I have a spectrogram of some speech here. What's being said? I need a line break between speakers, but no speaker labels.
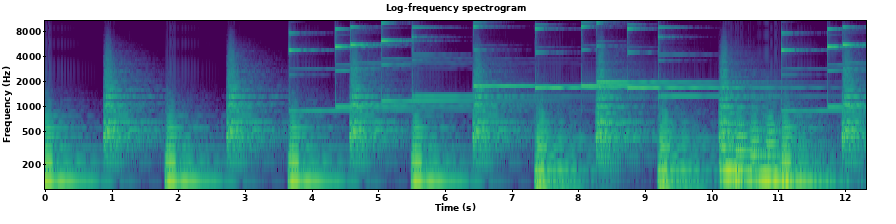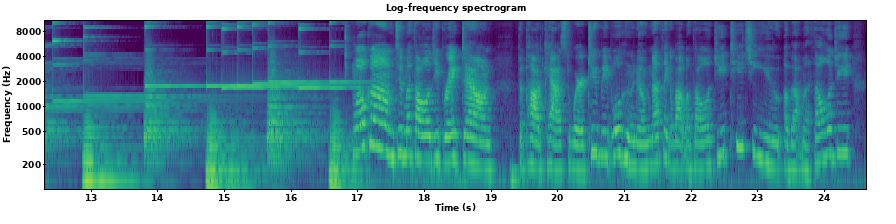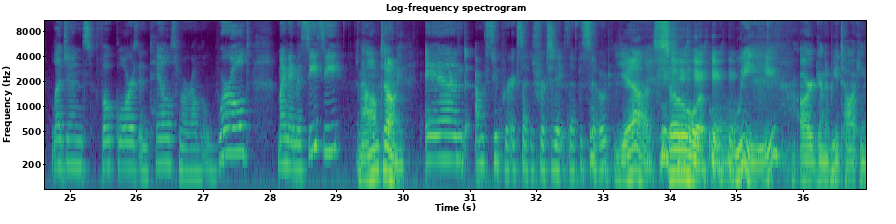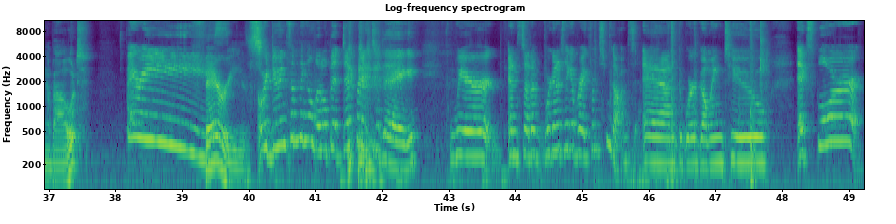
Welcome to Mythology Breakdown, the podcast where two people who know nothing about mythology teach you about mythology, legends, folklores, and tales from around the world. My name is Cece,
Now I'm Tony.
and I'm super excited for today's episode.
Yeah, so we are going to be talking about
Fairies!
fairies.
Oh, we're doing something a little bit different today. We're instead of we're gonna take a break from some gods and we're going to explore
